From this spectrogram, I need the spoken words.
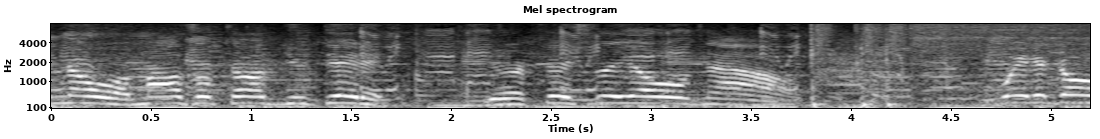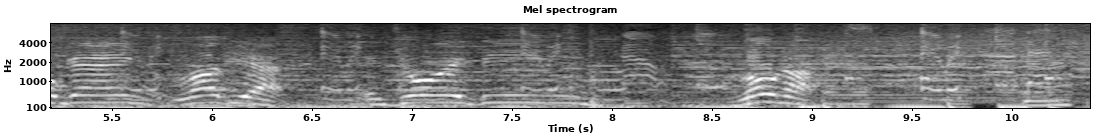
And Noah, Mazel Tov, you did it. You're officially old now. Way to go, gang. Love ya. Enjoy being grown ups.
